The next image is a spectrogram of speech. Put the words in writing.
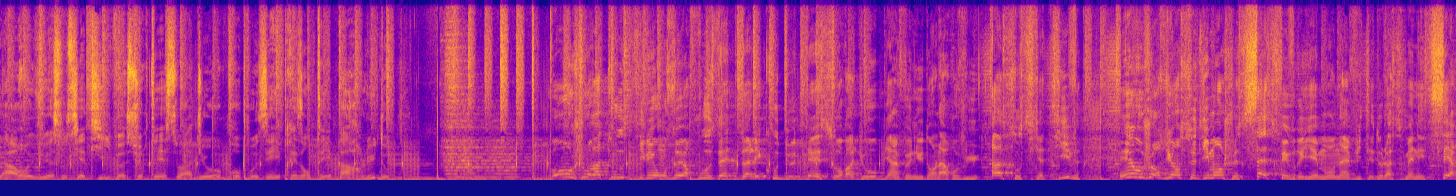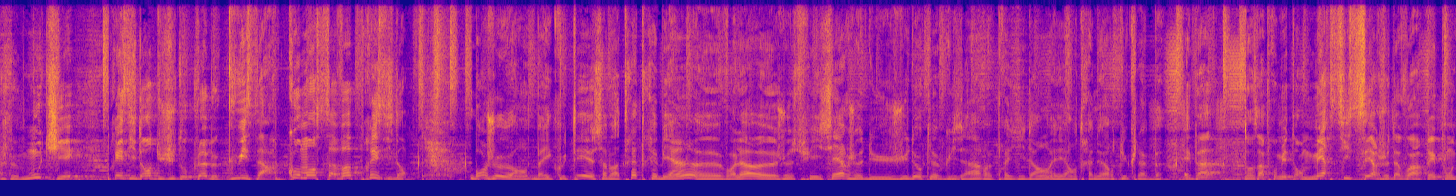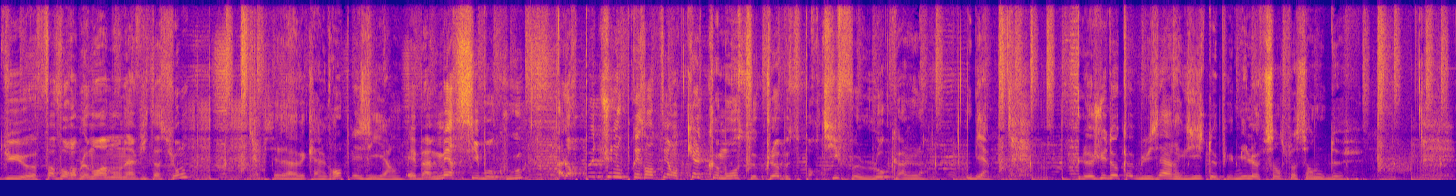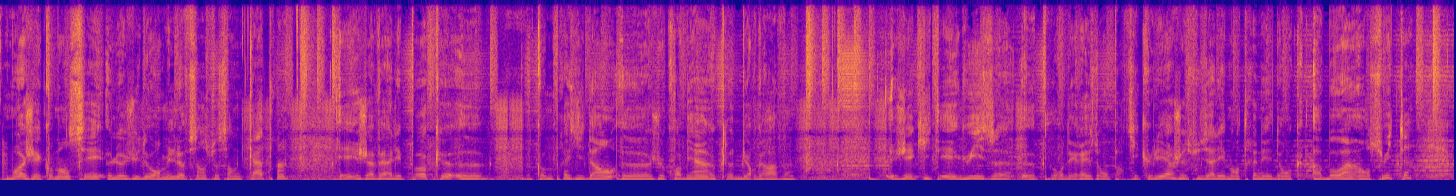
La revue associative sur TSO Radio, proposée et présentée par Ludo. Bonjour à tous, il est 11h, vous êtes à l'écoute de TSO Radio, bienvenue dans la revue associative. Et aujourd'hui, en ce dimanche 16 février, mon invité de la semaine est Serge Moutier, président du judo club Guisard. Comment ça va, président? Bonjour, bah écoutez, ça va très très bien. Euh, voilà, euh, je suis Serge du Judo Club Guisard, président et entraîneur du club. Eh ben, dans un premier temps, merci Serge d'avoir répondu euh, favorablement à mon invitation. C'est avec un grand plaisir. Eh ben, merci beaucoup. Alors, peux-tu nous présenter en quelques mots ce club sportif local? Bien. Le Judo Club Guisard existe depuis 1962. Moi, j'ai commencé le judo en 1964 et j'avais à l'époque euh, comme président, euh, je crois bien, Claude Burgrave. J'ai quitté Aiguise euh, pour des raisons particulières. Je suis allé m'entraîner donc à Bohain ensuite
